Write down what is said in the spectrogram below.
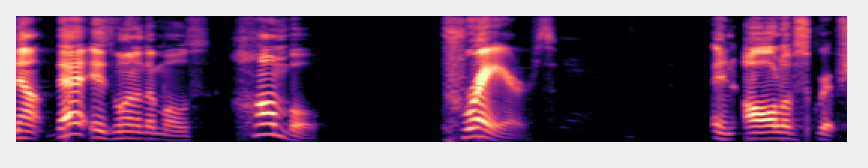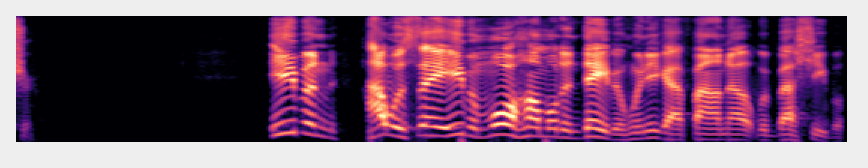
Now, that is one of the most humble prayers in all of Scripture. Even, I would say, even more humble than David when he got found out with Bathsheba.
